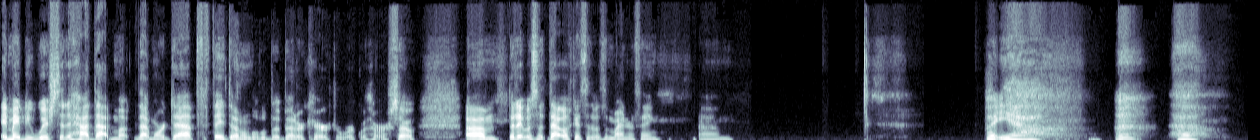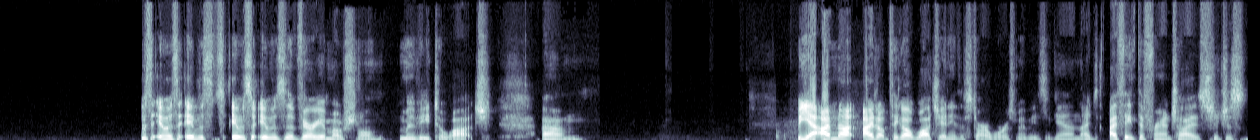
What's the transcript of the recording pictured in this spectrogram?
it made me wish that it had that mu- that more depth if they'd done a little bit better character work with her. So, um, but it was that like I said, it was a minor thing. Um, but yeah. It was it was it was it was it was a very emotional movie to watch um but yeah i'm not i don't think i'll watch any of the star wars movies again. I i think the franchise should just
